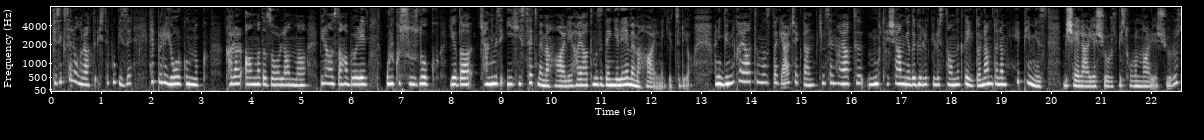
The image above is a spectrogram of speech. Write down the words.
Fiziksel olarak da işte bu bizi hep böyle yorgunluk, karar almada zorlanma, biraz daha böyle uykusuzluk ya da kendimizi iyi hissetmeme hali, hayatımızı dengeleyememe haline getiriyor. Hani günlük hayatımızda gerçekten kimsenin hayatı muhteşem ya da güllük gülistanlık değil. Dönem dönem hepimiz bir şeyler yaşıyoruz, bir sorunlar yaşıyoruz.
